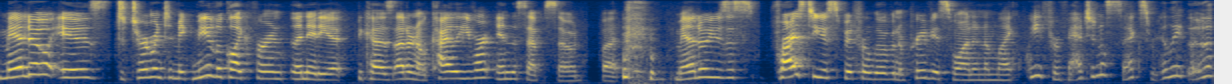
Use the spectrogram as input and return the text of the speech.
Mando is determined to make me look like for an, an idiot because I don't know, Kylie, you weren't in this episode, but Mando uses tries to use spit for lube in a previous one, and I'm like, wait, for vaginal sex, really? Ugh.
